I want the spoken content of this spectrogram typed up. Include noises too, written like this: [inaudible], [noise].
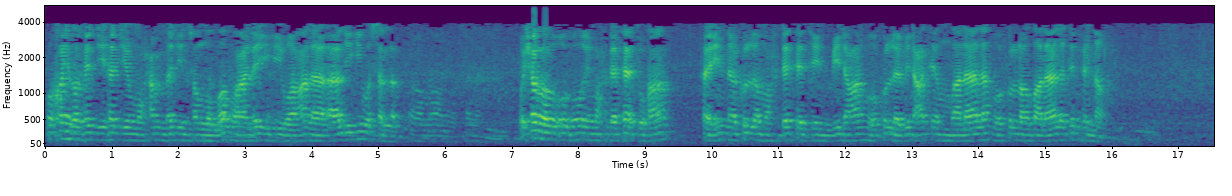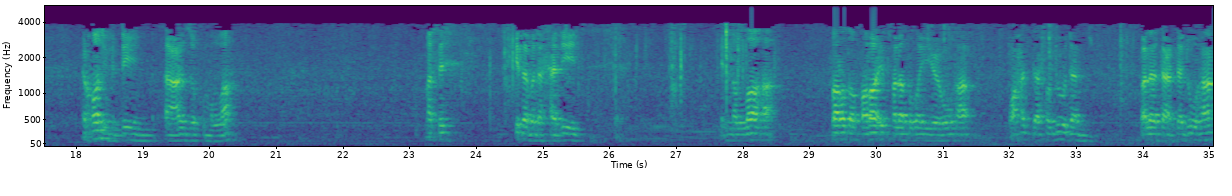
وخير الهدي هدي محمد صلى الله عليه وعلى آله وسلم. وشر الأمور محدثاتها فإن كل محدثة بدعة وكل بدعة ضلالة وكل ضلالة في النار. إخواني في الدين أعزكم الله. Masih kita pada hadis Inna Allah tudayyuha wa hadda hududan fala ta'taduha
